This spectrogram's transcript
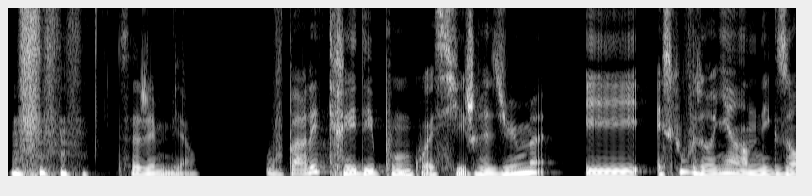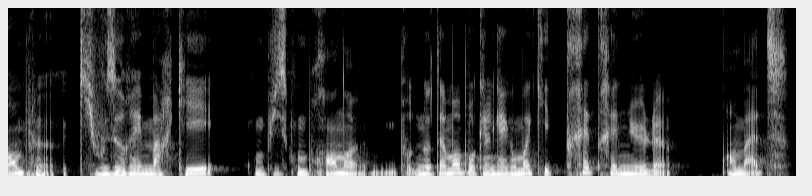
Ça, j'aime bien. Vous parlez de créer des ponts, quoi, si je résume. Et est-ce que vous auriez un exemple qui vous aurait marqué, qu'on puisse comprendre, notamment pour quelqu'un comme moi qui est très très nul en maths,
